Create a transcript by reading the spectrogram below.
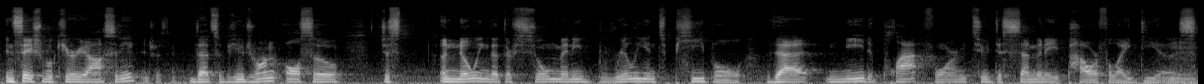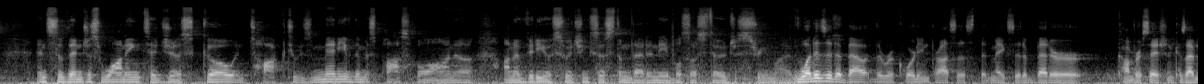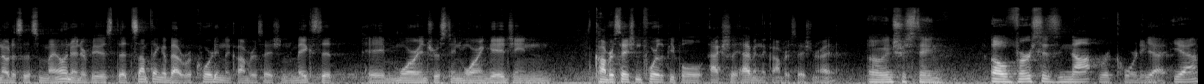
Insatiable curiosity. Interesting. That's a huge one. Also, just a knowing that there's so many brilliant people that need a platform to disseminate powerful ideas. Mm. And so then just wanting to just go and talk to as many of them as possible on a on a video switching system that enables us to just stream live. What is it about the recording process that makes it a better conversation? Because I've noticed this in my own interviews that something about recording the conversation makes it a more interesting, more engaging conversation for the people actually having the conversation, right? Oh, interesting. Oh, versus not recording Yeah. it. Yeah.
